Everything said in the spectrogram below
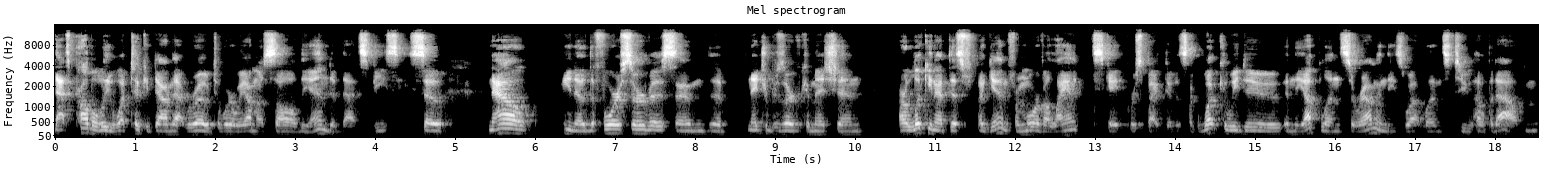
that's probably what took it down that road to where we almost saw the end of that species. So now you know the Forest Service and the Nature Preserve Commission are looking at this again from more of a landscape perspective. It's like what can we do in the uplands surrounding these wetlands to help it out? And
